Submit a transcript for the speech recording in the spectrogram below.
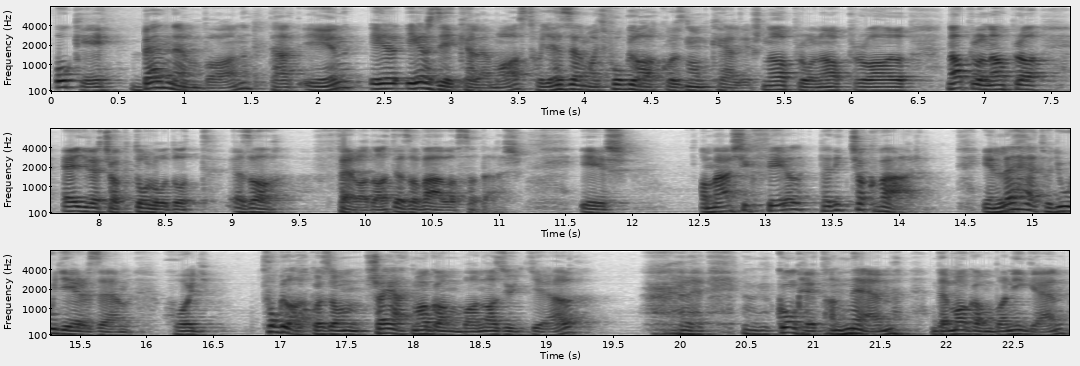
Oké, okay, bennem van, tehát én érzékelem azt, hogy ezzel majd foglalkoznom kell, és napról napról, napról napra egyre csak tolódott ez a feladat, ez a válaszadás. És a másik fél pedig csak vár. Én lehet, hogy úgy érzem, hogy foglalkozom saját magamban az ügyjel, konkrétan nem, de magamban igen,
